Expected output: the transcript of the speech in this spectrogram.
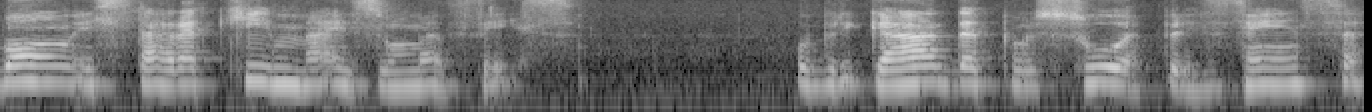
bom estar aqui mais uma vez. Obrigada por sua presença,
